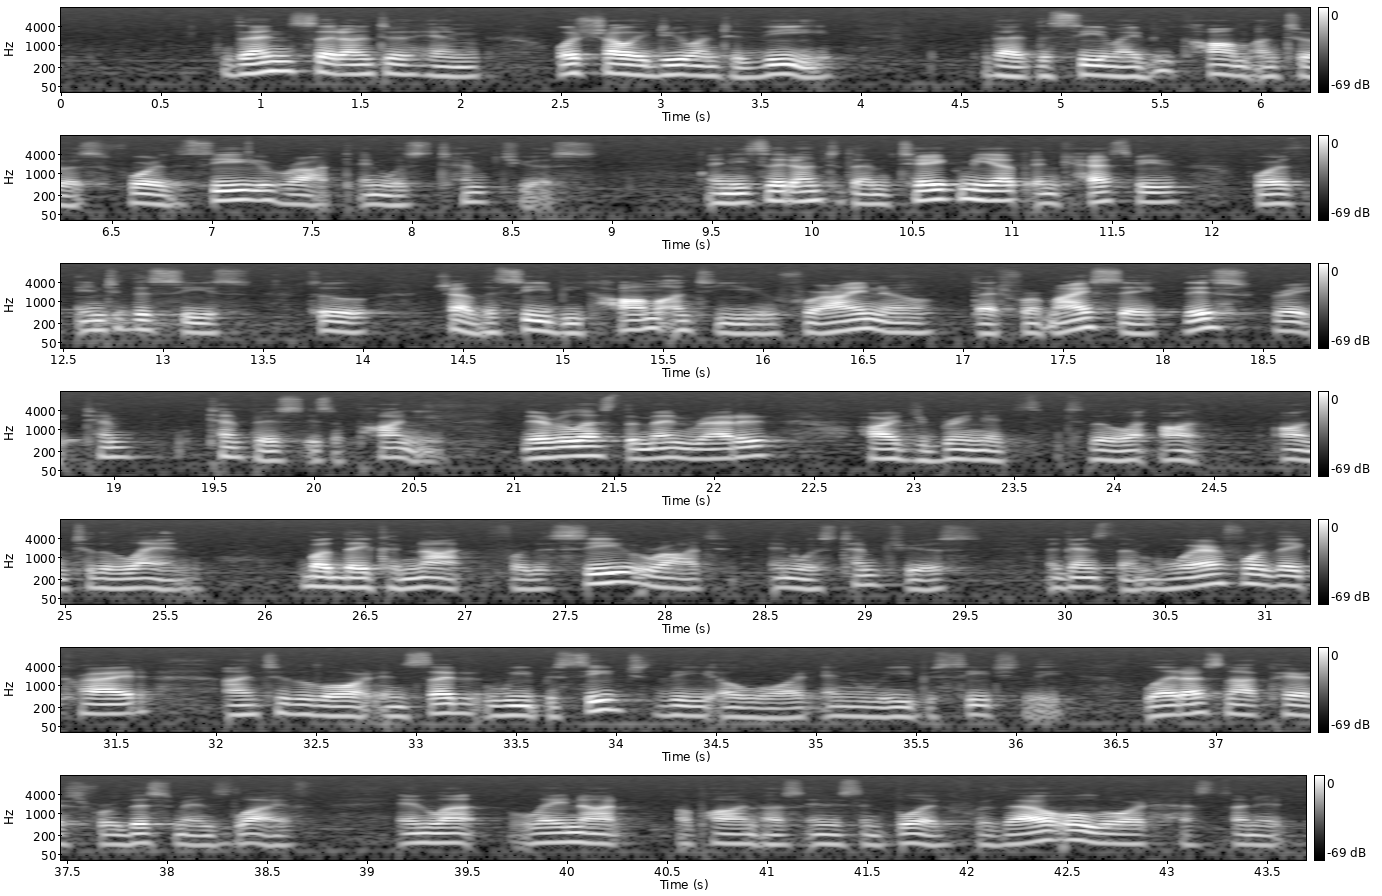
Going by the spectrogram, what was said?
Then said unto him, What shall we do unto thee, that the sea might be calm unto us? For the sea wrought and was tempestuous. And he said unto them, Take me up and cast me forth into the seas, so shall the sea be calm unto you, for I know that for my sake this great temp- tempest is upon you. Nevertheless, the men routed hard to bring it to the on, on to the land, but they could not, for the sea wrought and was tempestuous against them. Wherefore they cried unto the Lord and said, We beseech thee, O Lord, and we beseech thee, let us not perish for this man's life, and lay not upon us innocent blood, for thou, O Lord, hast done it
